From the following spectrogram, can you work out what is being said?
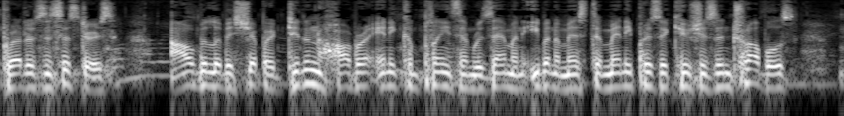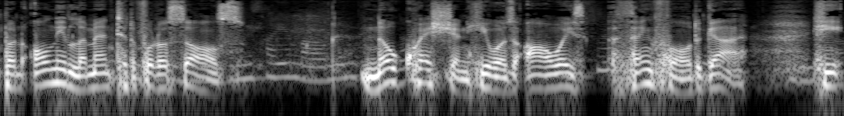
Brothers and sisters, our beloved shepherd didn't harbor any complaints and resentment even amidst many persecutions and troubles, but only lamented for the souls. No question, he was always thankful to God. He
